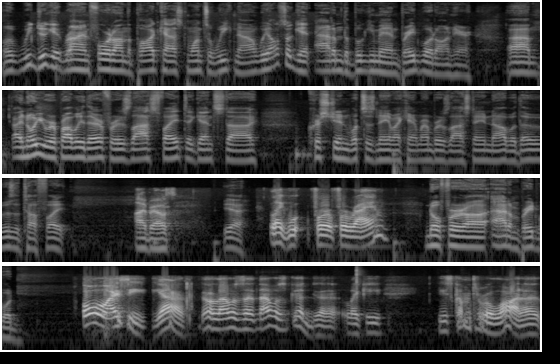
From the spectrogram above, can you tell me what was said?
Well, we do get Ryan Ford on the podcast once a week now. We also get Adam the Boogeyman Braidwood on here. Um, I know you were probably there for his last fight against uh, Christian. What's his name? I can't remember his last name now, but that was a tough fight. Eyebrows. Yeah. like for for ryan No, for uh, Adam Braidwood. Oh, I see. Yeah, no, that was uh, that was good. Uh, like he he's come through a lot. Uh,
